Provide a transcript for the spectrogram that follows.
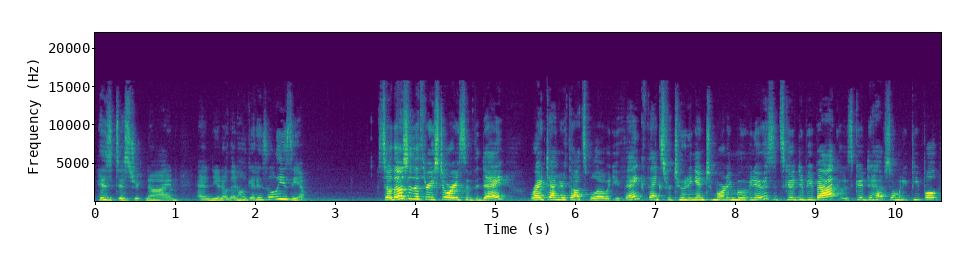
his District 9 and you know then he'll get his Elysium. So those are the three stories of the day. Write down your thoughts below what you think. Thanks for tuning in to Morning Movie News. It's good to be back. It was good to have so many people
